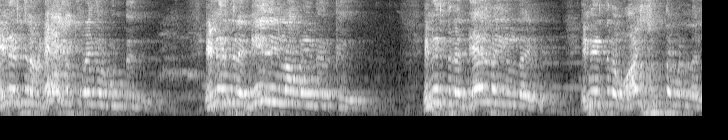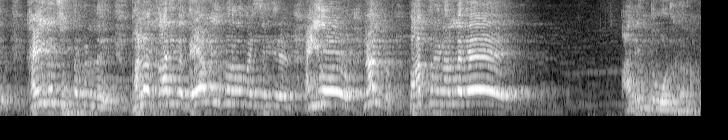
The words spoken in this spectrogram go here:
என்னிடத்தில் அநேக குறைகள் உண்டு. என்னிடத்தில் நீதி இல்லாமல் இருக்கு. என்னிடத்துல நேர்மை இல்லை. என்னிடத்துல வாய் சுத்தம் இல்லை கைகள் சுத்தம் இல்லை பல காரியங்கள் தேவனுக்கு விரோதமாய் செய்கிறேன். ஐயோ நான் பாத்திரம் நல்லவே அறிந்து ஓடுகிறான்.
